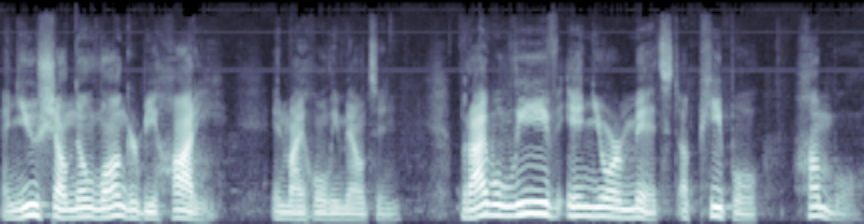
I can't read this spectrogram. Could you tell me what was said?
and you shall no longer be haughty in my holy mountain. But I will leave in your midst a people humble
